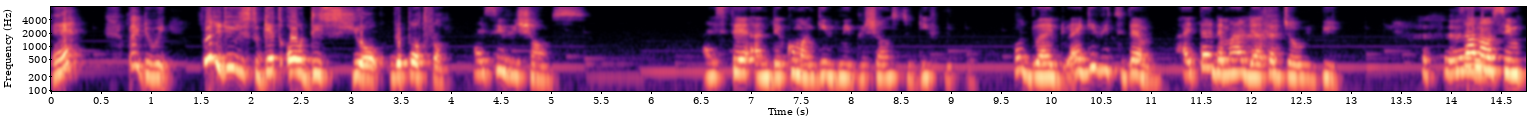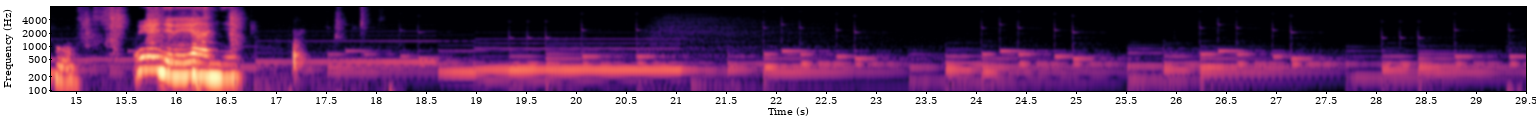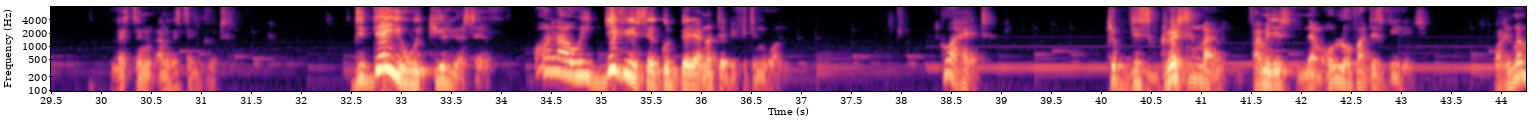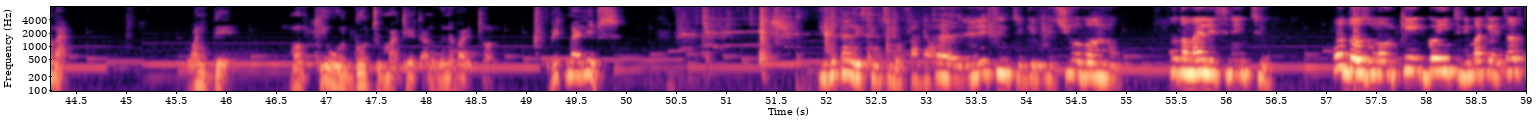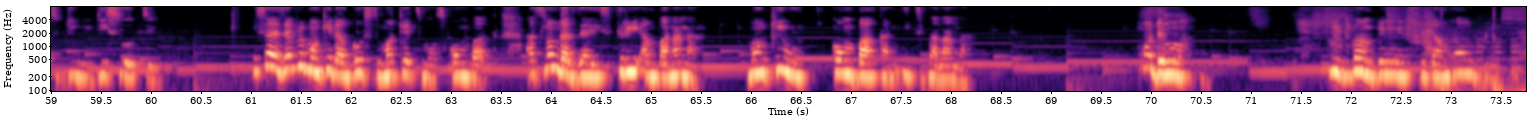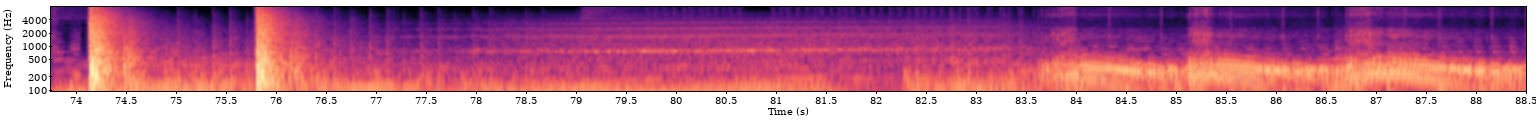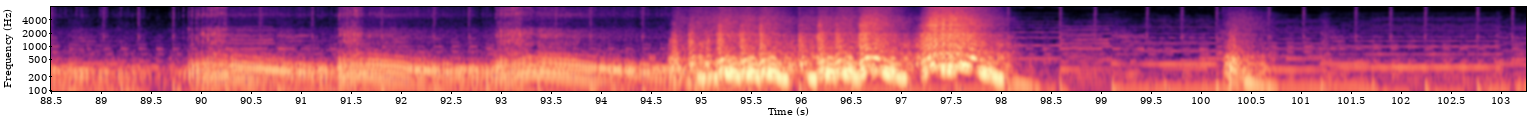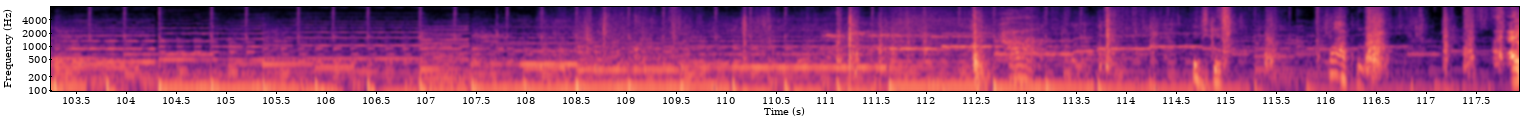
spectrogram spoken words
Eh? By the way, Where did you used to get all this your report from? I see visions. I stay and they come and give me visions to give people. What do I do? I give it to them. I tell them how their future will be. Is that not simple? Listen and listen good. The day you will kill yourself, all I will give you is a good burial, not a befitting one. Go ahead. Keep disgracing my family's name all over this village. But remember, one day, monkey will go to market and will never return. Read my lips. You better listen to your father. Uh, listen to Gimechi Ogono. What am I listening to? What does monkey going to the market have to do with this whole thing? Besides, every monkey that goes to market must come back. As long as there is tree and banana, monkey will come back and eat banana. Ọ dị mma. Please go and bring me food. I'm hungry.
